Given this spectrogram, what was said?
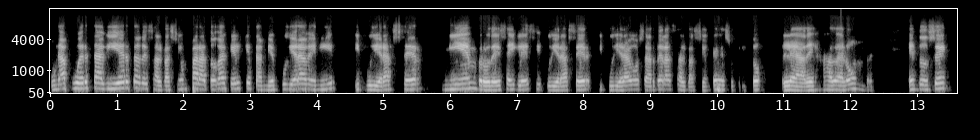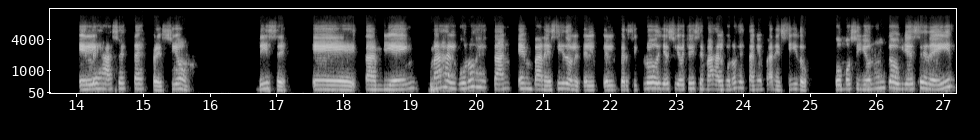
una puerta abierta de salvación para todo aquel que también pudiera venir y pudiera ser miembro de esa iglesia y pudiera ser y pudiera gozar de la salvación que Jesucristo le ha dejado al hombre. Entonces, él les hace esta expresión. Dice, eh, también más algunos están envanecidos. El, el, versículo 18 dice, más algunos están envanecidos, como si yo nunca hubiese de ir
